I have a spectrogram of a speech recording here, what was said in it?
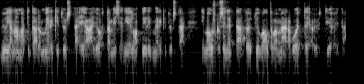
myyjän ammattitaidon merkitystä ja johtamisen ja ilmapiirin merkitystä, niin mä uskoisin, että täältä löytyy valtava määrä voittajayhtiöitä.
